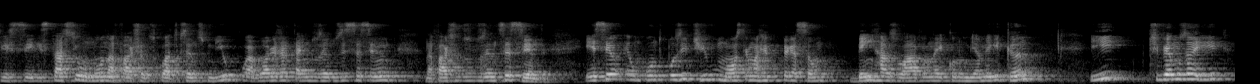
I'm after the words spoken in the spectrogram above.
ele estacionou na faixa dos 400 mil, agora já está em 260, na faixa dos 260. Esse é um ponto positivo, mostra uma recuperação bem razoável na economia americana e tivemos aí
